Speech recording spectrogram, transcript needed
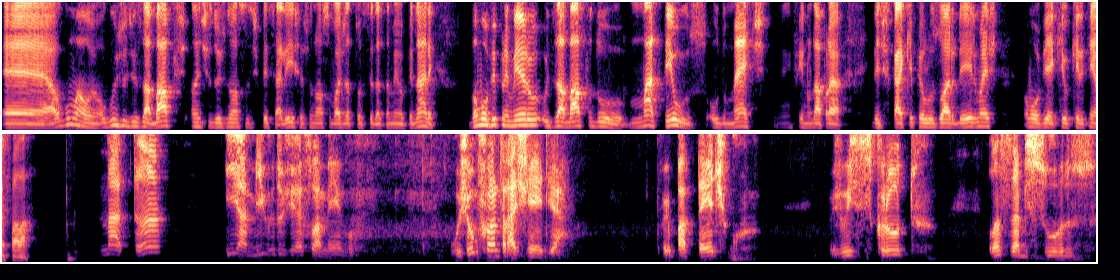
é, alguma, alguns dos desabafos antes dos nossos especialistas, do nosso voz da torcida também opinarem. Vamos ouvir primeiro o desabafo do Matheus, ou do Matt, enfim, não dá para identificar aqui pelo usuário dele, mas vamos ouvir aqui o que ele tem a falar. Natan e amigos do GE Flamengo. O jogo foi uma tragédia. Foi patético. Juiz escroto. Lances absurdos.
